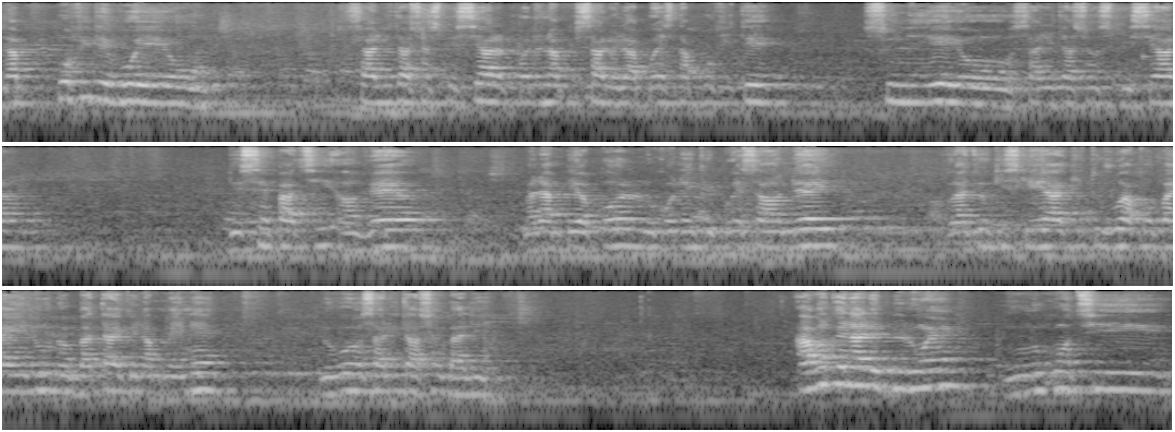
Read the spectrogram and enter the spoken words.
on a profité de une salutation spéciale. Pendant que salut la presse, on a profité de souligner une salutation spéciale de sympathie envers Madame Pierre-Paul. Nous connaissons que presse en deuil, Radio Kiskeya qui toujours accompagne nous dans la bataille que nous avons menée. Nous voulons une salutation Bali. Avant que n'aille plus loin, nous continuons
